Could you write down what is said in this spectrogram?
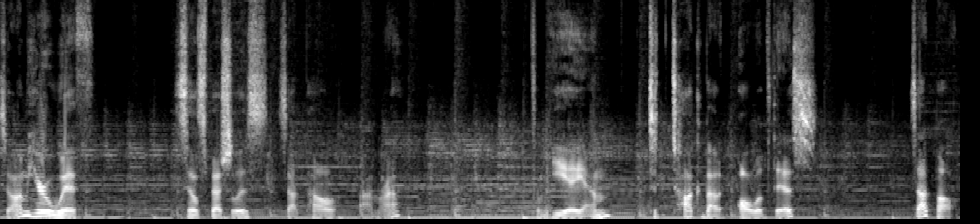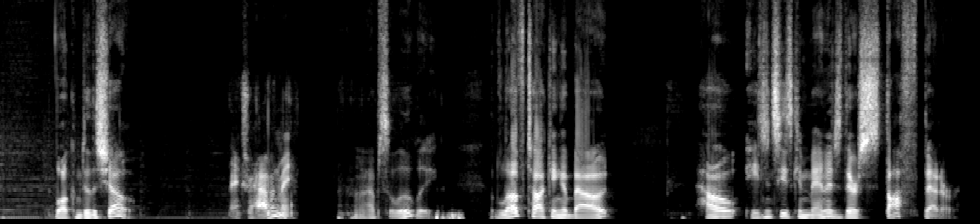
So I'm here with sales specialist Satpal Bamrah from EAM to talk about all of this. Satpal, welcome to the show. Thanks for having me. Oh, absolutely. Love talking about how agencies can manage their stuff better,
